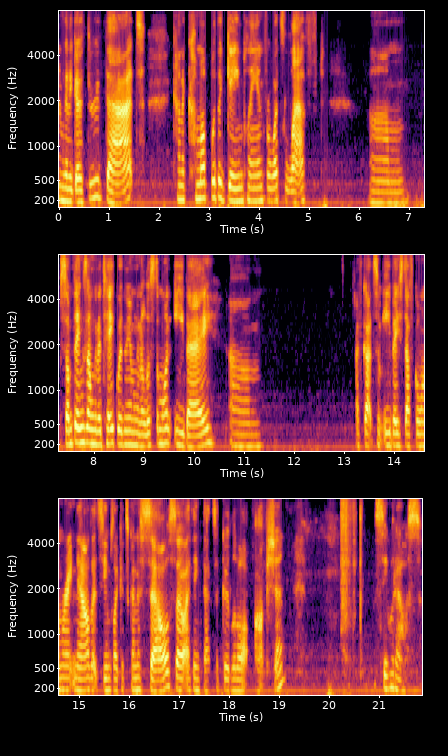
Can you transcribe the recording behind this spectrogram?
And I'm going to go through that, kind of come up with a game plan for what's left. Um, some things I'm going to take with me. I'm going to list them on eBay. Um, I've got some eBay stuff going right now that seems like it's going to sell. So I think that's a good little option. Let's see what else.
